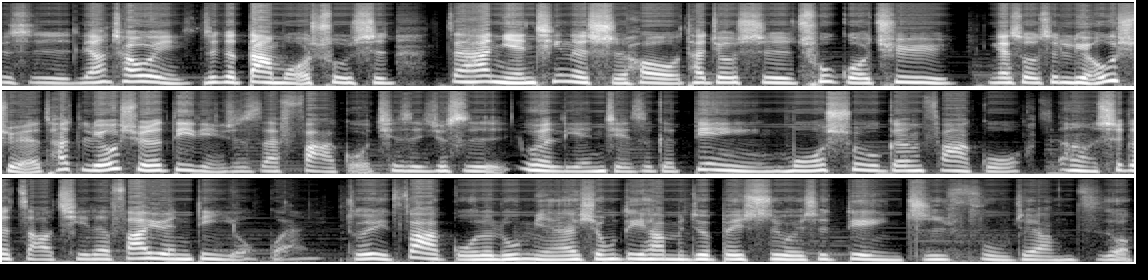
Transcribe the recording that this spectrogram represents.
就是梁朝伟这个大魔术师，在他年轻的时候，他就是出国去，应该说是留学。他留学的地点就是在法国，其实就是为了连接这个电影魔术跟法国，嗯，是个早期的发源地有关。所以法国的卢米埃兄弟他们就被视为是电影之父这样子哦。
